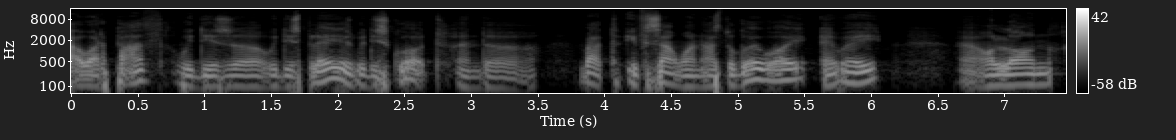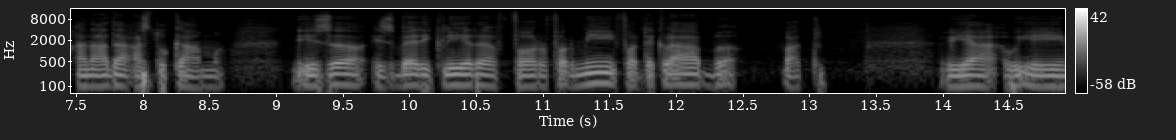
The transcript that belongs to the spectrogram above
our path with this uh, with these players with this squad. And uh, but if someone has to go away, away uh, another has to come. This uh, is very clear uh, for for me, for the club. uh, But we are we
